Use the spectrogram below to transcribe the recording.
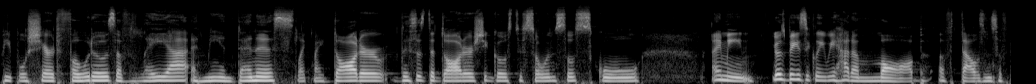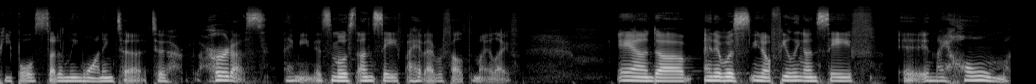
People shared photos of Leia and me and Dennis, like my daughter. This is the daughter. She goes to so and so school. I mean, it was basically we had a mob of thousands of people suddenly wanting to to hurt us. I mean, it's the most unsafe I have ever felt in my life, and uh, and it was you know feeling unsafe in my home.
